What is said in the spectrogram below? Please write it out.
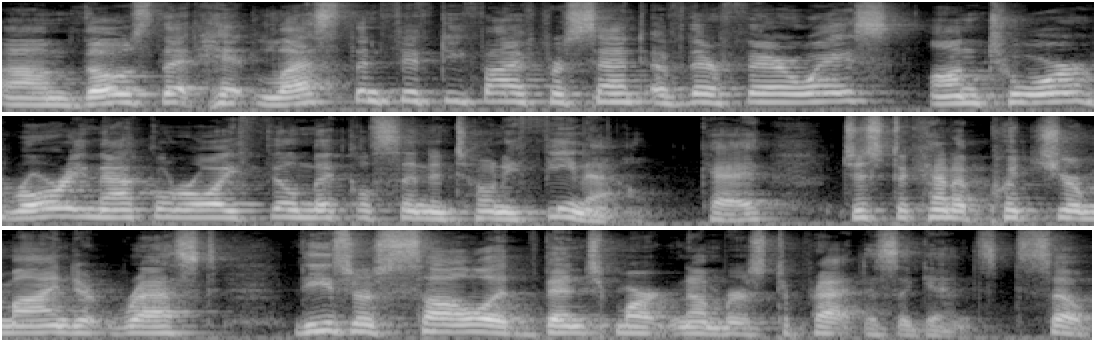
um, those that hit less than 55% of their fairways on tour, Rory McIlroy, Phil Mickelson, and Tony Finau okay? Just to kind of put your mind at rest. These are solid benchmark numbers to practice against. So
